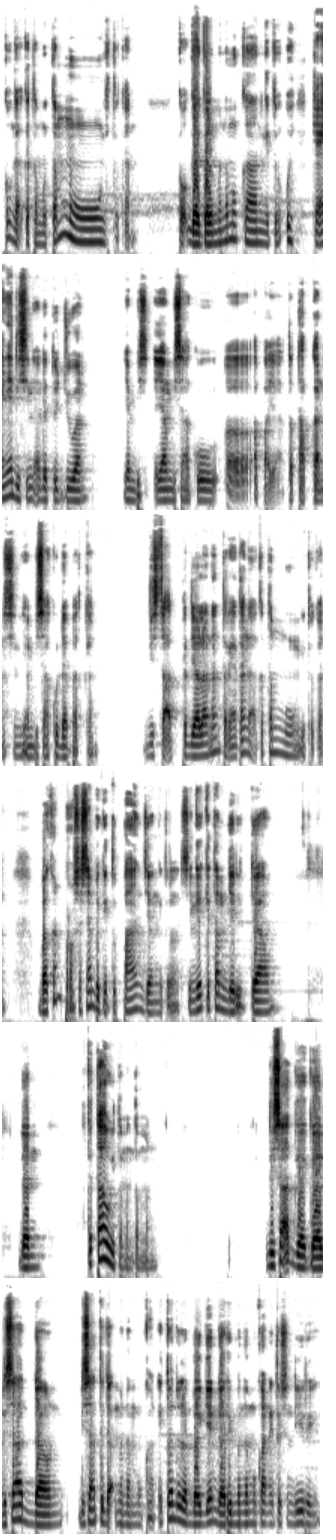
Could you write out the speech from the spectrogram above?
kok nggak ketemu temu gitu kan? Kok gagal menemukan gitu? Wih kayaknya di sini ada tujuan yang bisa yang bisa aku uh, apa ya tetapkan di sini yang bisa aku dapatkan. Di saat perjalanan ternyata nggak ketemu gitu kan. Bahkan prosesnya begitu panjang gitu sehingga kita menjadi down. Dan ketahui teman-teman di saat gagal di saat down di saat tidak menemukan itu adalah bagian dari menemukan itu sendiri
